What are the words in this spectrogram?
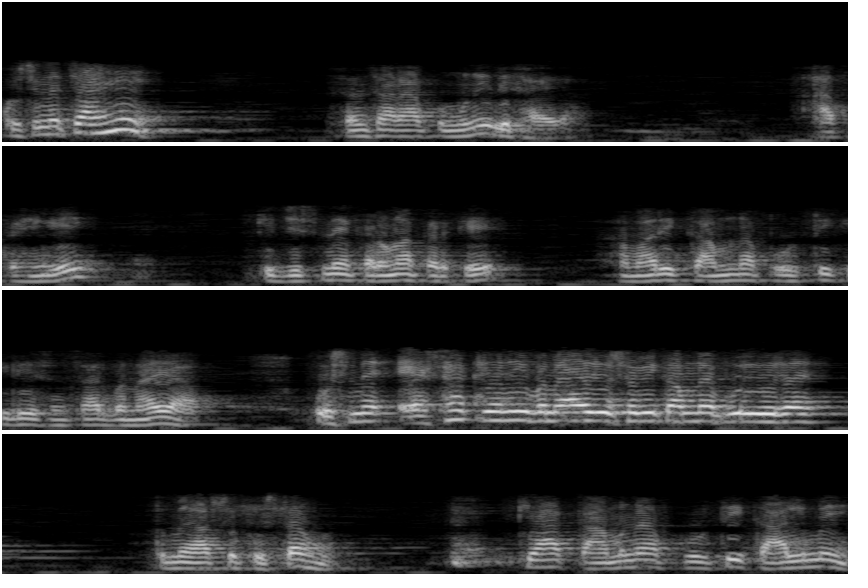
कुछ न चाहें, संसार आपको मुँह नहीं दिखाएगा। आप कहेंगे कि जिसने करुणा करके हमारी कामना पूर्ति के लिए संसार बनाया, उसने ऐसा क्यों नहीं बनाया जो सभी कामना पूरी हो जाए? तो मैं आपसे पूछता हूँ, क्या कामना पूर्ति काल में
